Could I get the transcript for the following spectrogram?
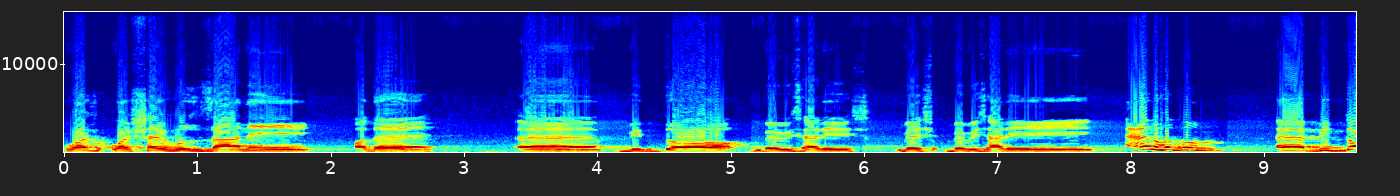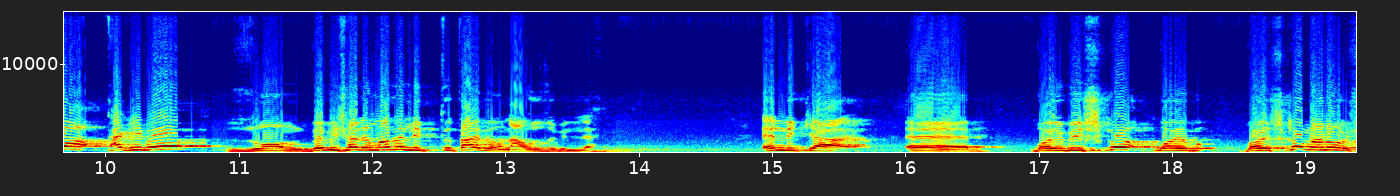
অদে ওয়াশাইহুজানে অদে এ, বৃদ্ধ বেবিচারি বেবিচারি। এন হতুন এ, বৃদ্ধ থাকিব জোন বেবিচারের মাঝে লিপ্ত থাকবে নাউজুবিল্লাহ। এদিকে বয়স্ক বয়- বয়স্ক মানুষ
